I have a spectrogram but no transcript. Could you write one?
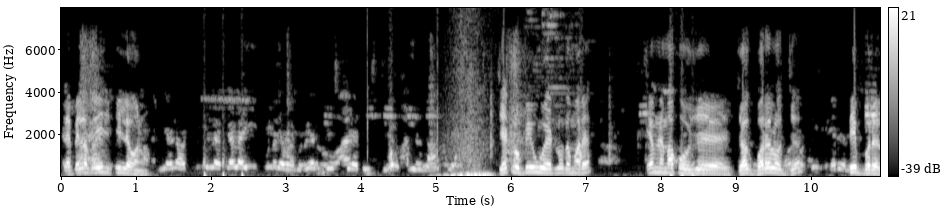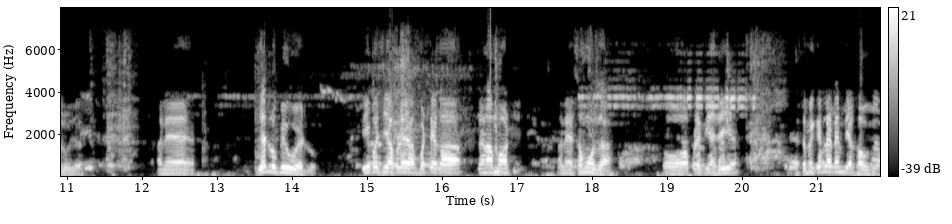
એટલે પહેલા તો એ જ પી લેવાનું. પેલા પેલા. જેટલું પીવું એટલું તમારે. એમને આખું જે જગ ભરેલો જ છે. ટીપ ભરેલું. છે. અને જેટલું પીવું એટલું. એ પછી આપણે બટેકા ચણા મઠ અને સમોસા. તો આપણે ત્યાં જઈએ. તમે કેટલા ટાઈમ ત્યાં ખાવ છો?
